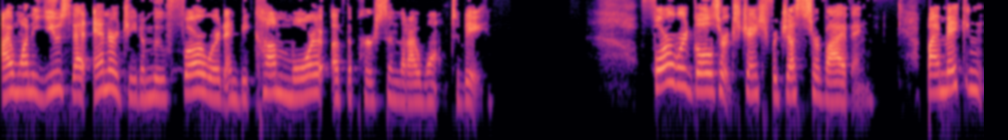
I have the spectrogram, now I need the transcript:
i want to use that energy to move forward and become more of the person that i want to be. Forward goals are exchanged for just surviving. By making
